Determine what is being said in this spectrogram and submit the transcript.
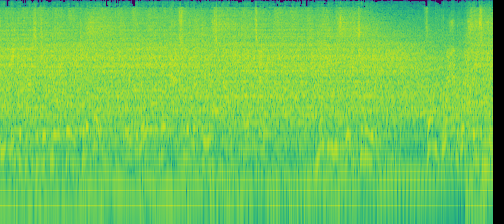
to incapacitate your opponent to the point where he can no longer answer the referee's count of 10. Making his way to the ring, from Grand Rapids, Michigan,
